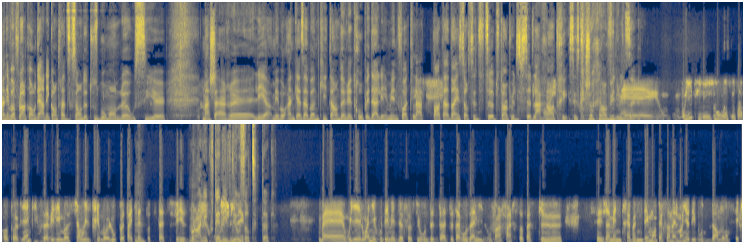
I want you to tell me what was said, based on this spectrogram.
il va falloir qu'on regarde les contradictions de tout ce beau monde-là aussi, euh, ma chère euh, Léa. Mais bon, Anne Casabonne qui tente de rétro-pédaler, mais une fois que la pâte à dents est sortie du tube, c'est un peu difficile de la rentrer. C'est ce que j'aurais envie de lui dire. Mais oui, puis les jours où est-ce que ça va pas bien, puis vous avez l'émotion et le trémolo, peut-être Mm. faites pas de statut Facebook. Non, allez écouter Ou des vidéos sur TikTok. Ben oui, éloignez-vous des médias sociaux. Dites à, dites à vos amis de vous faire faire ça parce que c'est jamais une très bonne idée. Moi, personnellement, il y a des bouts dans mon cycle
